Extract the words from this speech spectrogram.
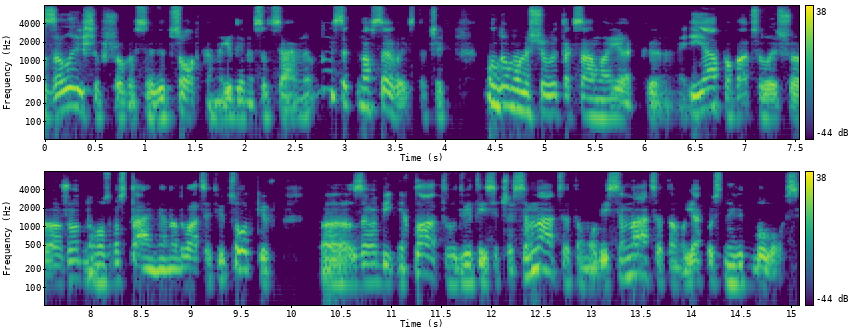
залишившогося відсотка на єдиний соціальний внесок, на все вистачить. Ну думаю, що ви так само, як е, і я, побачили, що жодного зростання на 20% е, заробітних плат в 2017-2018 якось не відбулося.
